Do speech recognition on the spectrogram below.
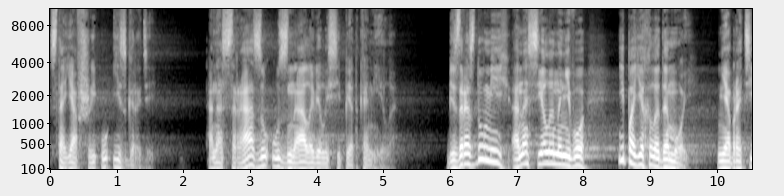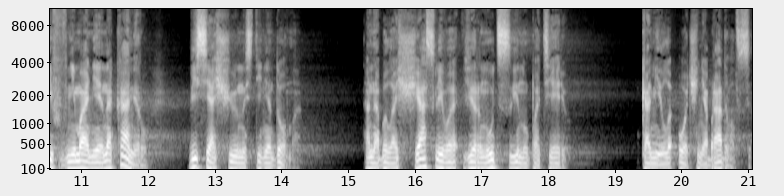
стоявший у изгороди. Она сразу узнала велосипед Камила. Без раздумий она села на него и поехала домой, не обратив внимания на камеру, висящую на стене дома. Она была счастлива вернуть сыну потерю. Камила очень обрадовался.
